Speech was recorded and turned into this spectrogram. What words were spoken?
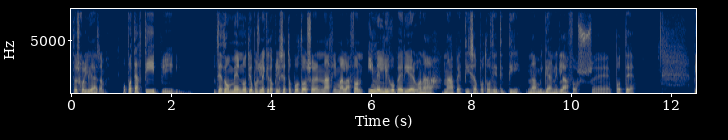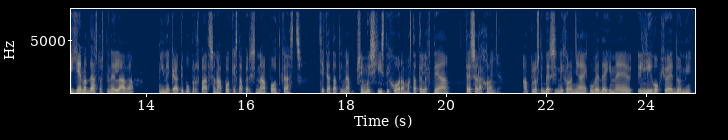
το σχολιάζαμε. Οπότε αυτή δεδομένου ότι όπως λέει και το κλεισέ το ποδόσφαιρο είναι ένα άθλημα λαθών, είναι λίγο περίεργο να, να απαιτείς από το διαιτητή να μην κάνει λάθος ε, ποτέ. Πηγαίνοντάς το στην Ελλάδα, είναι κάτι που προσπάθησα να πω και στα περσινά podcasts και κατά την άποψή μου ισχύει στη χώρα μας τα τελευταία τέσσερα χρόνια. Απλώς την περσινή χρονιά η κουβέντα έγινε λίγο πιο έντονη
